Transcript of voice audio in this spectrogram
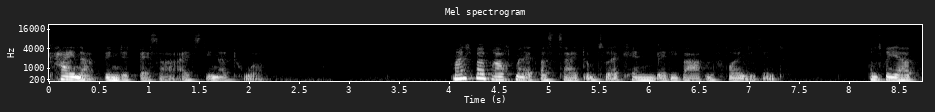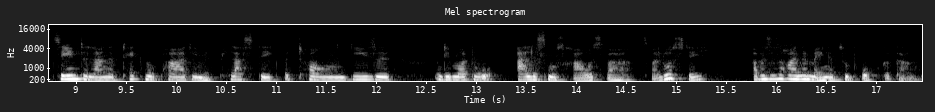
keiner bindet besser als die Natur. Manchmal braucht man etwas Zeit, um zu erkennen, wer die wahren Freunde sind. Unsere jahrzehntelange Technoparty mit Plastik, Beton, Diesel und dem Motto alles muss raus war zwar lustig, aber es ist auch eine Menge zu Bruch gegangen.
